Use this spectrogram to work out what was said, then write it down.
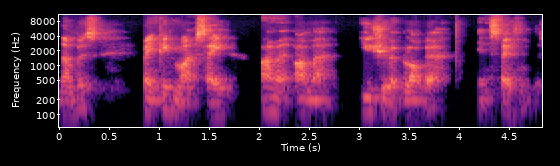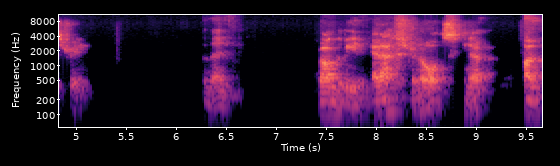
numbers. I mean, people might say, "I'm a I'm a YouTuber blogger in the space industry," and then rather than being an astronaut, you know, I'm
